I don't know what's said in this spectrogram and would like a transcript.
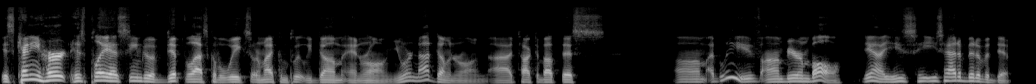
Is Kenny hurt? His play has seemed to have dipped the last couple weeks, or am I completely dumb and wrong? You are not dumb and wrong. I talked about this, um, I believe, on Beer and Ball. Yeah, he's he's had a bit of a dip.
